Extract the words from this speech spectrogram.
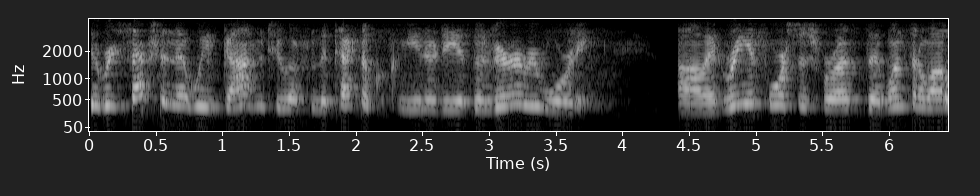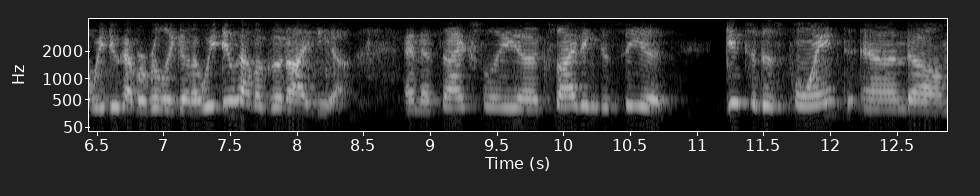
the reception that we've gotten to it from the technical community has been very rewarding. Um, it reinforces for us that once in a while we do have a really good we do have a good idea, and it's actually uh, exciting to see it get to this point and um,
